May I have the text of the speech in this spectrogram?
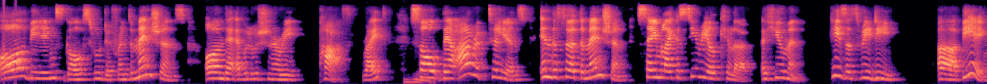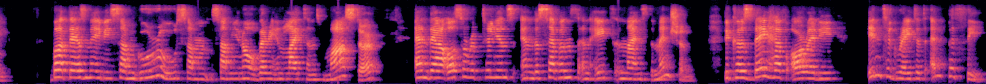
all beings go through different dimensions on their evolutionary path right? Mm-hmm. so there are reptilians in the third dimension same like a serial killer a human. He's a 3d uh, being but there's maybe some guru some some you know very enlightened master and there are also reptilians in the seventh and eighth and ninth dimension because they have already integrated empathy.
